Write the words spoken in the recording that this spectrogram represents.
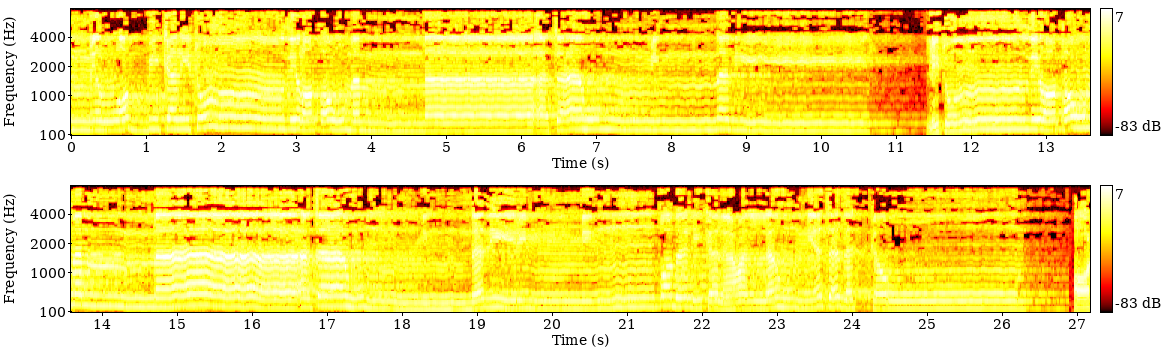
من ربك لتنذر قوما ما أتاهم من نذير لتنذر قوما ما أتاهم من نذير اور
